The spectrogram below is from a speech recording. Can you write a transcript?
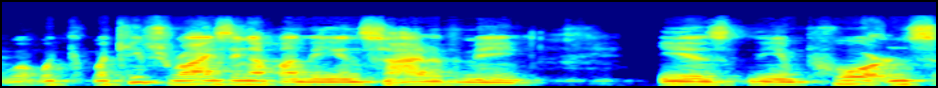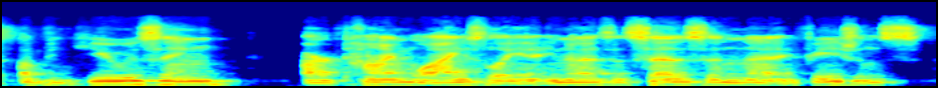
what, what, keeps rising up on the inside of me is the importance of using our time wisely. You know, as it says in uh, Ephesians,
